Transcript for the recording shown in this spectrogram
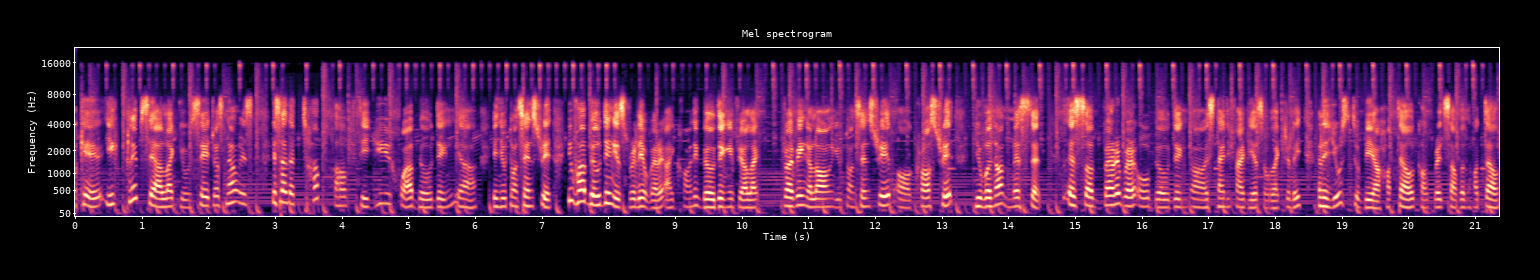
Okay, Eclipse, yeah, like you said just now, is is at the top of the Yue Hwa building uh, in Eu Tong Sen Street. Yue Hwa building is really a very iconic building. If you're like driving along Eu Tong Sen Street or Cross Street, you will not miss it. It's a very, very old building. Uh, it's 95 years old actually, and it used to be a hotel called Great Southern Hotel.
